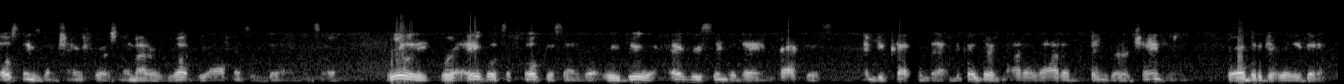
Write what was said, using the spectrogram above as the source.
those things don't change for us no matter what the offense is doing. And so really, we're able to focus on what we do every single day in practice. And because of that, because there's not a lot of things that are changing, we're able to get really good at them.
